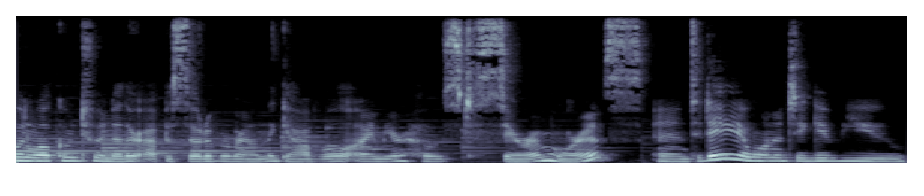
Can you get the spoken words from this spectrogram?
and welcome to another episode of Around the Gavel. I'm your host, Sarah Morris, and today I wanted to give you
